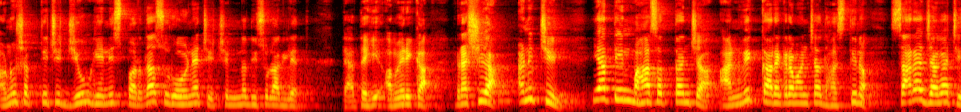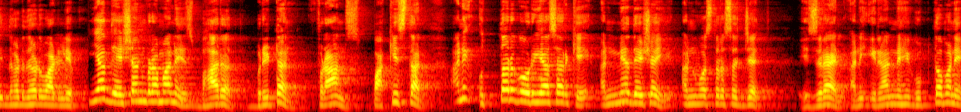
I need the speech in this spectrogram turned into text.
अणुशक्तीची जीवघेणी स्पर्धा सुरू होण्याची चिन्ह दिसू लागलेत. त्यातही अमेरिका रशिया आणि चीन या तीन महासत्तांच्या आण्विक कार्यक्रमांच्या धास्तीनं साऱ्या जगाची धडधड वाढली या देशांप्रमाणेच भारत ब्रिटन फ्रान्स पाकिस्तान आणि उत्तर कोरियासारखे अन्य देशही अण्वस्त्र सज्ज आहेत. इस्रायल आणि इराणनेही गुप्तपणे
